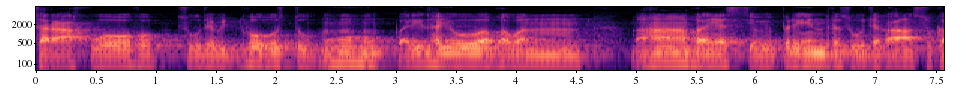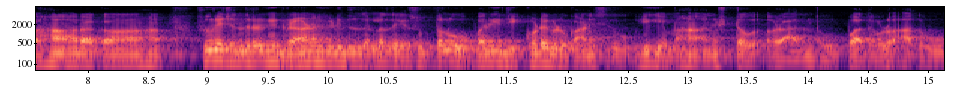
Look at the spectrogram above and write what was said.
ಸರಾಹ್ವೋ ಸೂರ್ಯವಿಧ್ವೋಸ್ತು ಮುಹುಹು, ಪರಿಧಯೋ ಅಭವನ್, ಮಹಾಭಯಸ್ಯ ವಿಪ್ರೇಂದ್ರ ಸೂಚಕ ಸುಖಹಾರಕಾ. ಸೂರ್ಯಚಂದ್ರರಿಗೆ ಗ್ರಹಣ ಹಿಡಿದುದಲ್ಲದೆ ಸುತ್ತಲೂ ಪರಿಧಿ, ಕೊಡೆಗಳು ಕಾಣಿಸಿದವು. ಹೀಗೆ ಮಹಾ ಅನಿಷ್ಟಗಳಾದಂಥ ಉತ್ಪಾದಗಳು ಆದವು.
